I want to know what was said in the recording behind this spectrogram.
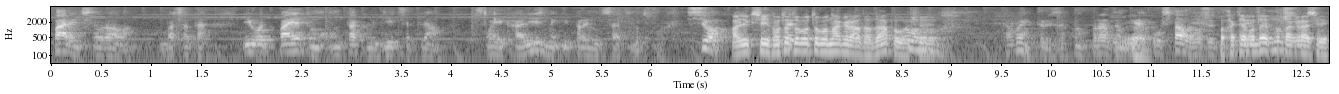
парень с Урала, высота. И вот поэтому он так людей цеплял своей харизмой и проницательностью. Все. Алексей, ну вот это вот его награда, да, получается? Давай интервью закон, правда, я устал уже. Ну, хотя бы дай фотографии,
